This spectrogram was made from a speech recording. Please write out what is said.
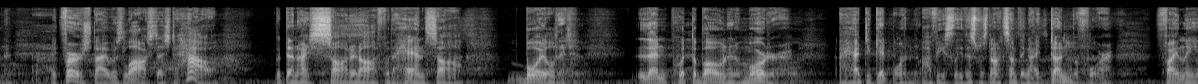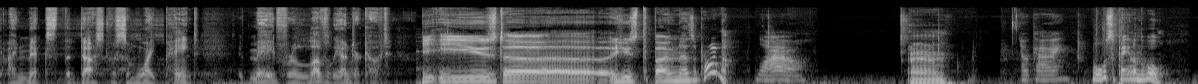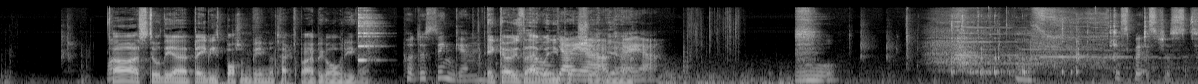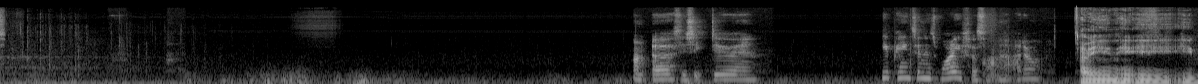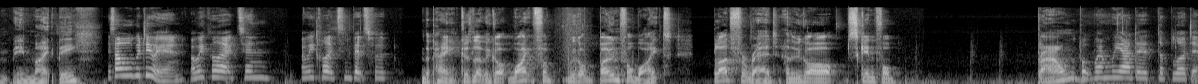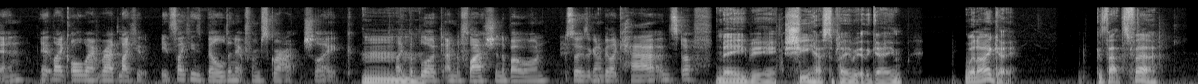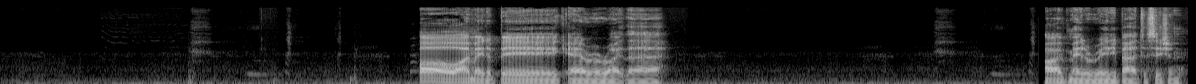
At first, I was lost as to how, but then I sawed it off with a handsaw, boiled it, then put the bone in a mortar. I had to get one, obviously. This was not something I'd done before. Finally, I mixed the dust with some white paint. It made for a lovely undercoat. He, he used uh used the bone as a primer. Wow. Um, Okay. what was the paint on the wall? Ah, it's still the uh, baby's bottom being attacked by a big old eagle. Put the thing in. It goes there oh, when you yeah, put yeah, shit. okay, yeah. yeah. Ooh. Ugh. This bit is just. On earth is he doing? He painting his wife or something? I don't. I mean, he he he he might be Is that what we're doing? Are we collecting? Are we collecting bits for the? the paint because look, we got white for we got bone for white, blood for red, and then we got skin for brown. But when we added the blood in, it like all went red. Like it, it's like he's building it from scratch. Like like the hmm. blood and the flesh and the bone. So is it gonna be like hair and stuff? Maybe she has to play a bit of the game when I go, because that's fair. Oh, I made a big error right there. I've made a really bad decision.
